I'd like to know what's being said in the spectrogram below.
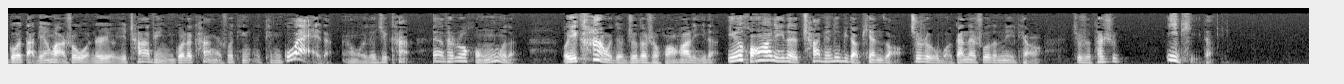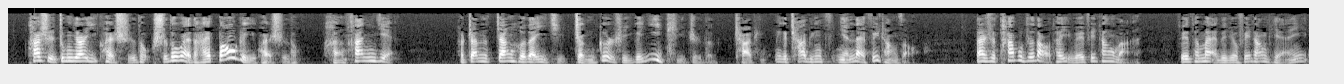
给我打电话说，我那儿有一插瓶，你过来看看，说挺挺怪的，然后我就去看。哎呀，他说红木的，我一看我就知道是黄花梨的，因为黄花梨的插瓶都比较偏早，就是我刚才说的那条，就是它是一体的，它是中间一块石头，石头外头还包着一块石头，很罕见，它粘粘合在一起，整个是一个一体制的差评。那个差评年代非常早，但是他不知道，他以为非常晚，所以他卖的就非常便宜。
